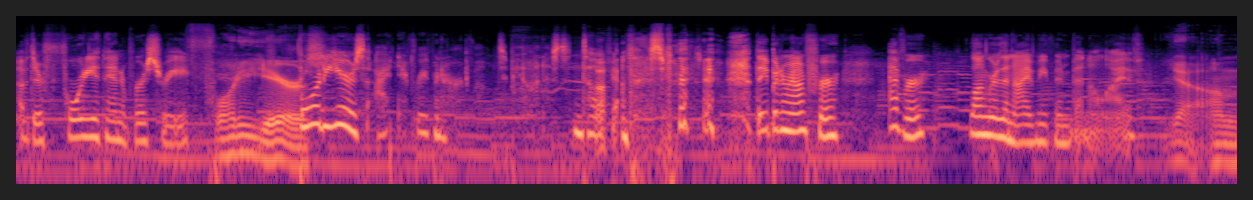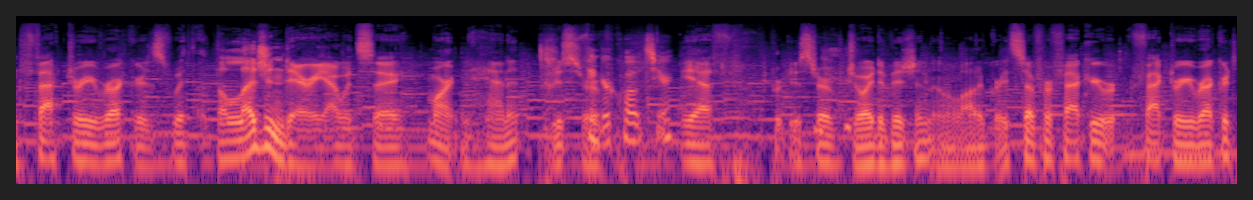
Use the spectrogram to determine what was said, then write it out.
of their 40th anniversary. 40 years. 40 years. I'd never even heard of them, to be honest, until I found this. But they've been around forever, longer than I've even been alive. Yeah, on Factory Records with the legendary, I would say, Martin Hannett, producer. Finger of, quotes here. Yeah, producer of Joy Division and a lot of great stuff for Factory Factory Records.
